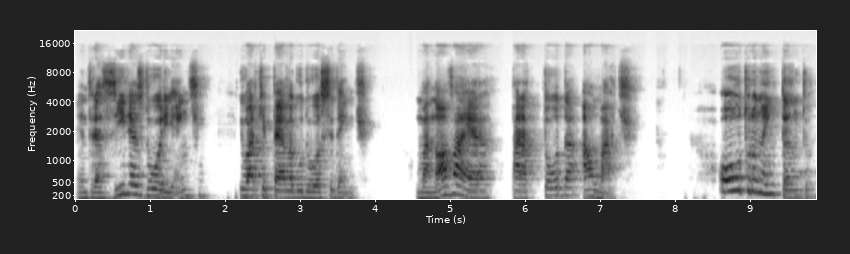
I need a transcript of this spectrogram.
entre as ilhas do Oriente e o arquipélago do Ocidente. Uma nova era para toda a. Outro, no entanto,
